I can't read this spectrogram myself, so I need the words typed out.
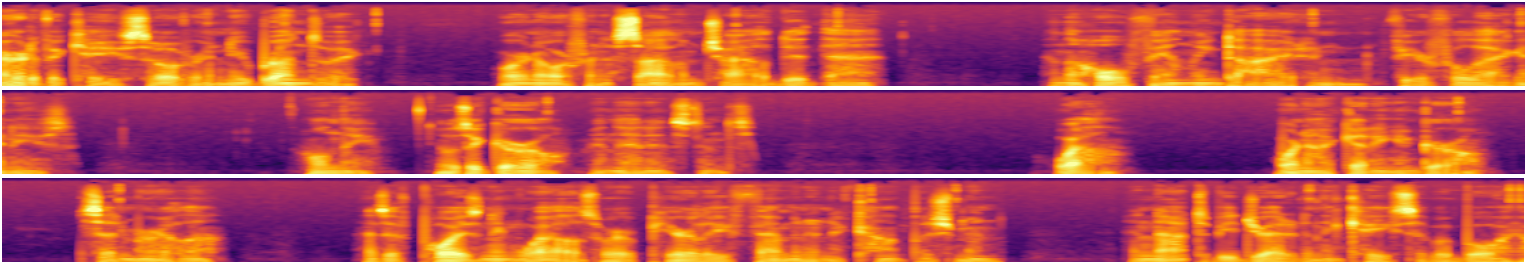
I heard of a case over in New Brunswick where an orphan asylum child did that, and the whole family died in fearful agonies. Only it was a girl in that instance. Well, we're not getting a girl, said Marilla, as if poisoning wells were a purely feminine accomplishment and not to be dreaded in the case of a boy.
